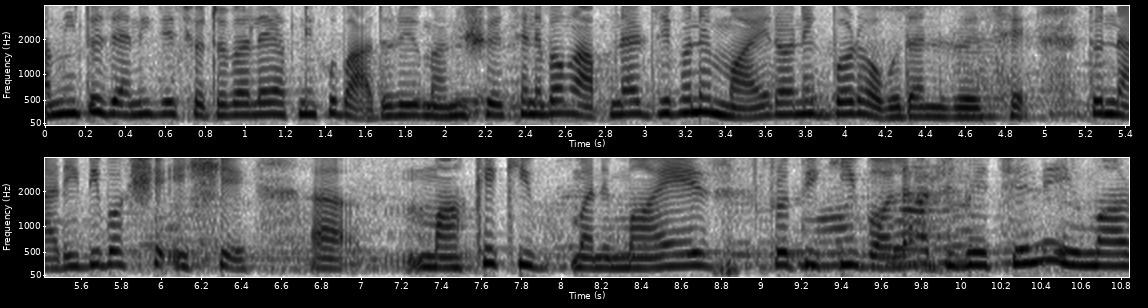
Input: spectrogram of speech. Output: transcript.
আমি তো জানি যে ছোটবেলায় আপনি খুব আদরের মানুষ হয়েছেন এবং আপনার জীবনে মায়ের অনেক বড় অবদান রয়েছে। তো নারী দিবসে এসে মাকে কি মানে মায়ের প্রতি কি বলা আজ বেঁচে নেই মার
